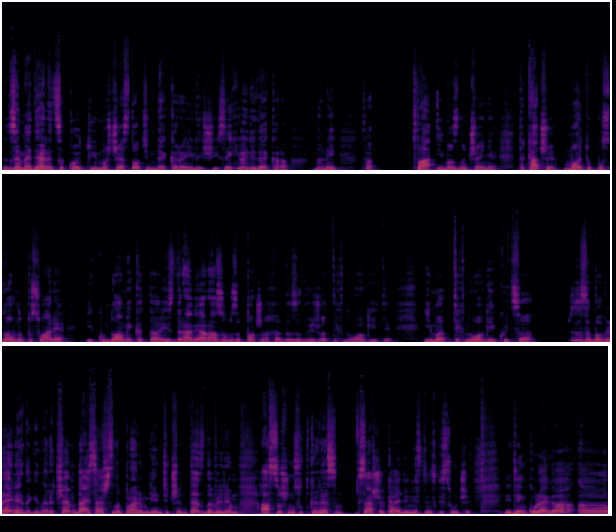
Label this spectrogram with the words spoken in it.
земеделеца, който има 600 декара или 60 хиляди декара, нали? Това, това има значение. Така че, моето основно послание економиката и здравия разум започнаха да задвижват технологиите. Има технологии, които са за забавление да ги наречем. Дай сега ще направим генетичен тест да видим аз всъщност откъде съм. Сега ще кажа един истински случай. Един колега а,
